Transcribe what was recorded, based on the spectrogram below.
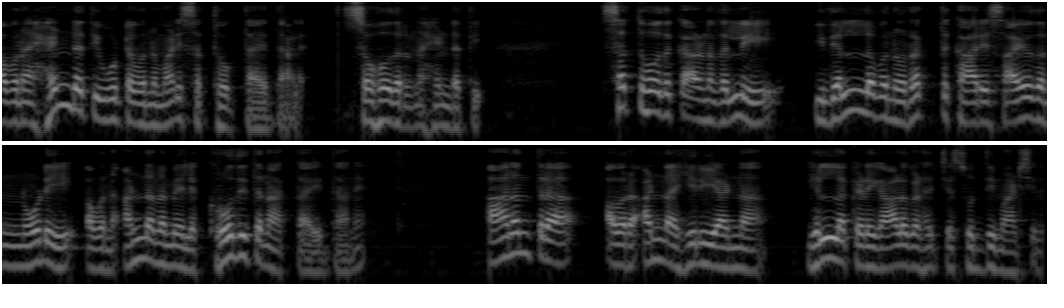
ಅವನ ಹೆಂಡತಿ ಊಟವನ್ನು ಮಾಡಿ ಸತ್ತು ಹೋಗ್ತಾ ಇದ್ದಾಳೆ. ಸಹೋದರನ ಹೆಂಡತಿ. ಸತ್ತು ಹೋದ ಕಾರಣದಲ್ಲಿ ಇದೆಲ್ಲವನ್ನು ರಕ್ತ ಕಾರ್ಯ ಸಾಯೋದನ್ನು ನೋಡಿ ಅವನ ಅಣ್ಣನ ಮೇಲೆ ಕ್ರೋಧಿತನಾಗ್ತಾ ಇದ್ದಾನೆ. ಆನಂತರ ಅವರ ಅಣ್ಣ, ಹಿರಿಯ ಅಣ್ಣ ಎಲ್ಲ ಕಡೆಗೆ ಆಳುಗಳ ಹಚ್ಚಿ ಸುದ್ದಿ ಮಾಡಿಸಿದ.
